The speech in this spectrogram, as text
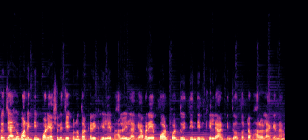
তো যাই হোক, অনেকদিন পরে আসলে যে কোনো তরকারি খেলে ভালোই লাগে। আবার এর পরপর পর দুই, তিন দিন খেলে আর কিন্তু অতটা ভালো লাগে না।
